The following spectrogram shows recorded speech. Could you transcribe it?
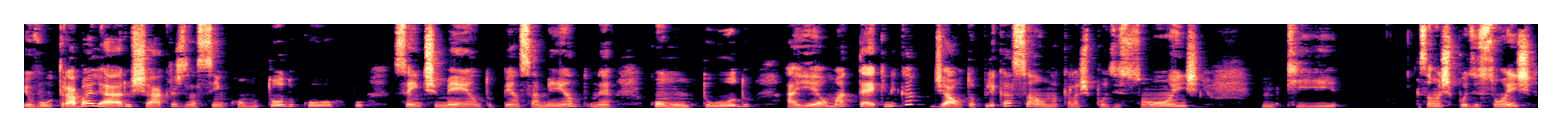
eu vou trabalhar os chakras, assim como todo o corpo, sentimento, pensamento, né? Como um todo. Aí é uma técnica de autoaplicação, naquelas posições em que são as posições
